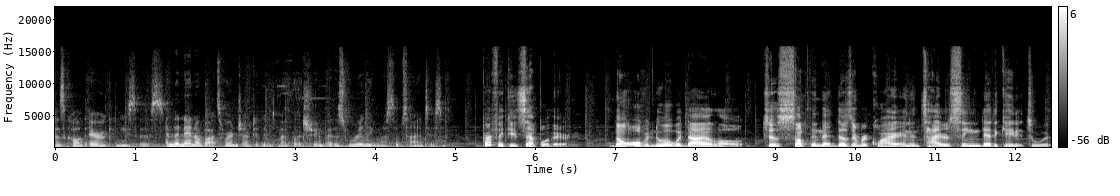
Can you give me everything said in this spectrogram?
is called aerokinesis. And the nanobots were injected into my bloodstream by this really messed up scientist. Perfect example there. Don't overdo it with dialogue. Just something that doesn't require an entire scene dedicated to it.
